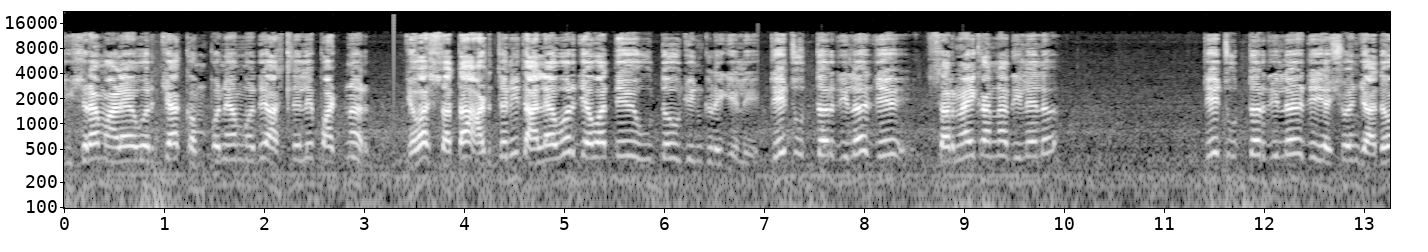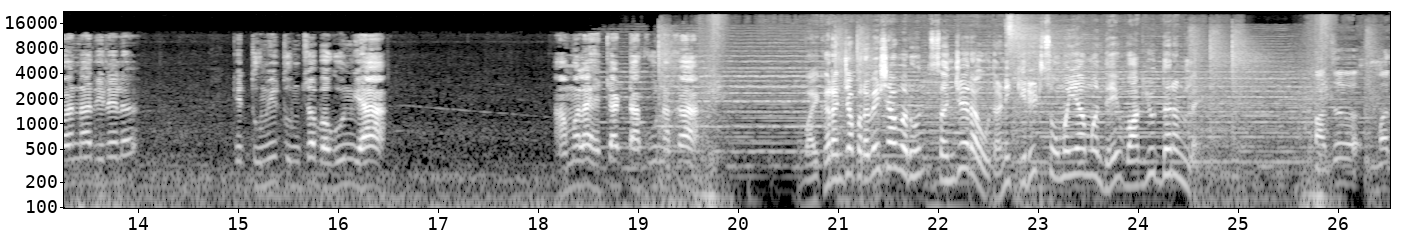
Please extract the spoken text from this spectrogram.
तिसऱ्या माळ्यावरच्या कंपन्यांमध्ये असलेले पार्टनर. जेव्हा स्वतः अडचणीत आल्यावर जेव्हा ते उद्धवजींकडे गेले तेच उत्तर दिलं जे सरनाईकांना दिलेलं तेच उत्तर दिलं जे यशवंत जाधवांना दिलेलं की तुम्ही तुमचं बघून घ्या. आम्हाला ह्याच्यात टाकू नका. वायकरांच्या प्रवेशावरून संजय राऊत आणि किरीट सोमय्यामध्ये वागयुद्ध रंगलंय. माझं मत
